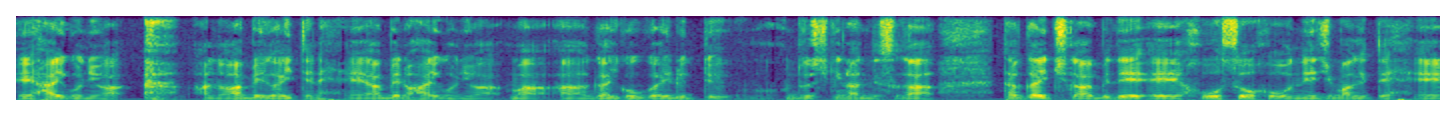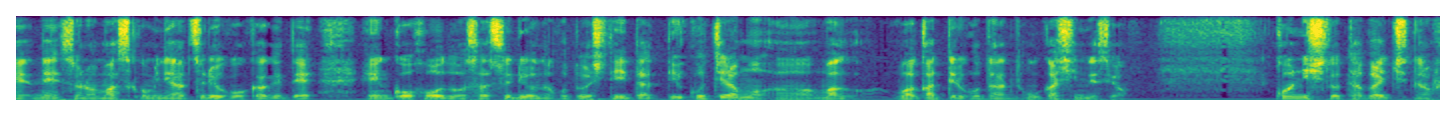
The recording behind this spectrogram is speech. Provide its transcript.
え背後には あの安倍がいてね、えー安倍の背後には、ま、あ外国がいるっていう図式なんですが、高市と安倍で、えー放送法をねじ曲げて、えーね、そのマスコミに圧力をかけて変更報道をさせるようなことをしていたっていう、こちらも、まあ、分かっていることなんでおかしいんですよ。小西と高市っていうのは2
